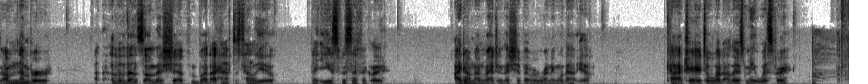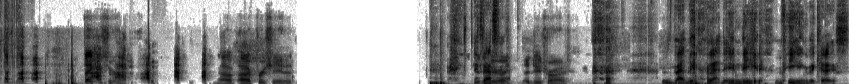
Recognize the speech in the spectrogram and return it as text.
a number of events on this ship, but I have to tell you that you specifically, I don't imagine this ship ever running without you. Contrary to what others may whisper. Thank you, sir. I, I appreciate it. If that's hear. I, I do try. that, that indeed being the case,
